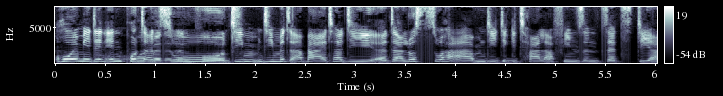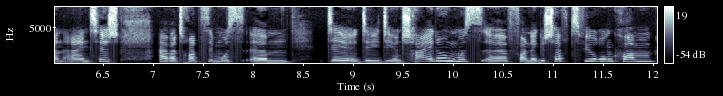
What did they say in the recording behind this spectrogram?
Hol mir den Input mir den dazu. Input. Die, die Mitarbeiter, die äh, da Lust zu haben, die digital affin sind, setzt die an einen Tisch. Aber trotzdem muss ähm, die, die, die Entscheidung muss äh, von der Geschäftsführung kommen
